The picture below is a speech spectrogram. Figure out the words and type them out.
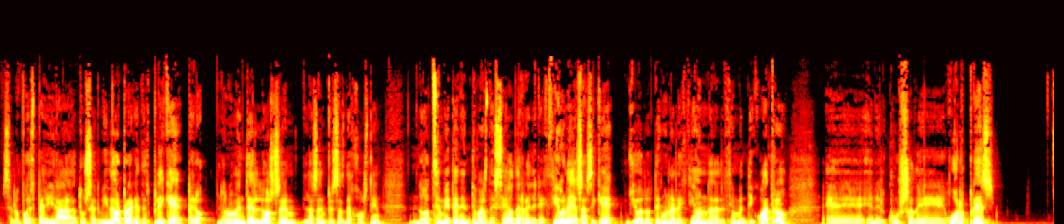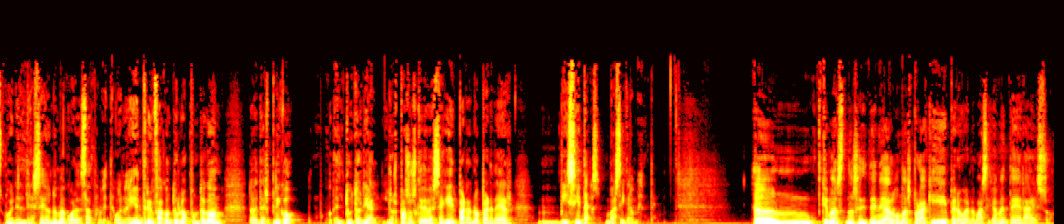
Se lo puedes pedir a tu servidor para que te explique, pero normalmente los, em, las empresas de hosting no te meten en temas de SEO, de redirecciones, así que yo lo tengo en una lección, la lección 24, eh, en el curso de WordPress o en el deseo, no me acuerdo exactamente. Bueno, ahí en triunfacontublog.com, donde te explico el tutorial, los pasos que debes seguir para no perder visitas, básicamente. ¿Qué más? No sé si tiene algo más por aquí, pero bueno, básicamente era eso.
